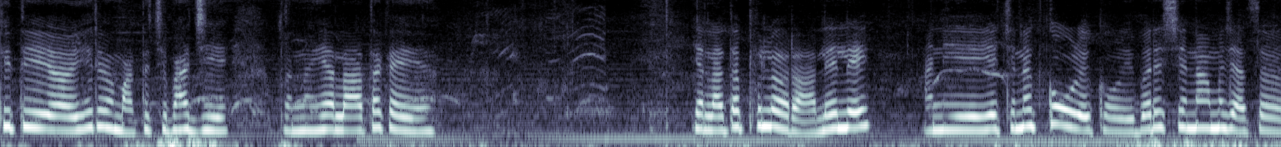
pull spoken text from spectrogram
किती हिरव्या माठाची भाजी आहे. पण याला आता काय याला आता फुलावर आलेले आणि याचे ना कोवळे कोवळे बरेचसे ना म्हणजे असं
